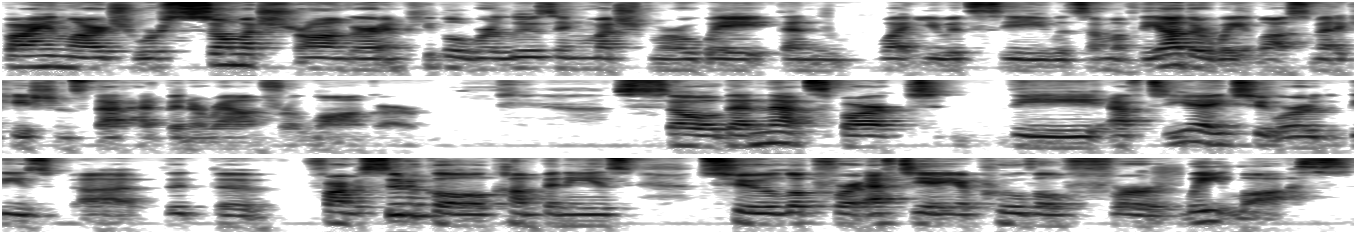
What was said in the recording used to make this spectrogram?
by and large were so much stronger and people were losing much more weight than what you would see with some of the other weight loss medications that had been around for longer. So then that sparked the FDA to, or these uh, the, the pharmaceutical companies to look for FDA approval for weight loss.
